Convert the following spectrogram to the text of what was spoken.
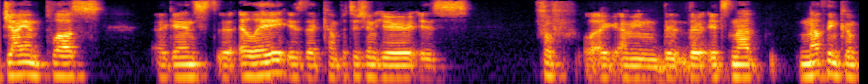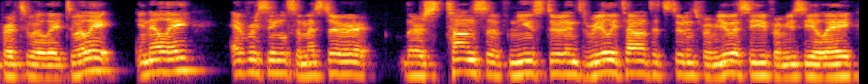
giant plus against uh, LA is that competition here is like I mean the, the, it's not nothing compared to LA. To LA in LA every single semester there's tons of new students, really talented students from USC, from UCLA,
